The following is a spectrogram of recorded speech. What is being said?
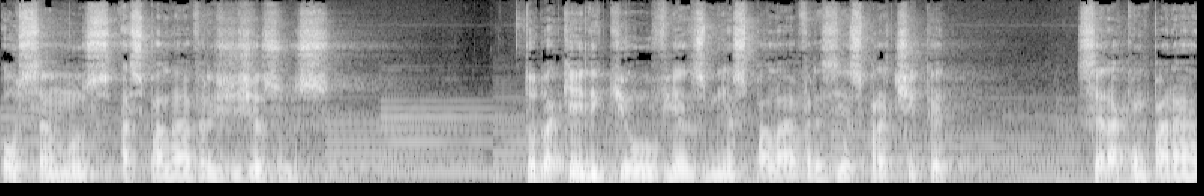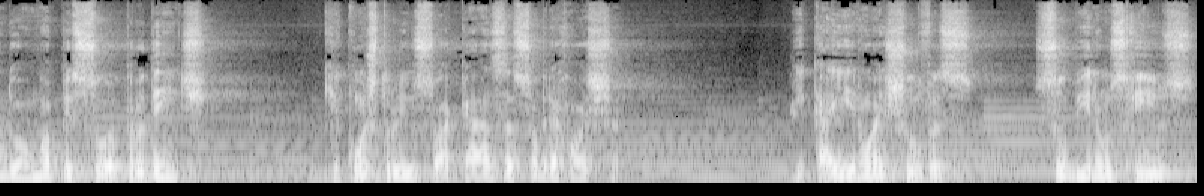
Ouçamos as palavras de Jesus. Todo aquele que ouve as minhas palavras e as pratica será comparado a uma pessoa prudente que construiu sua casa sobre a rocha. E caíram as chuvas, subiram os rios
